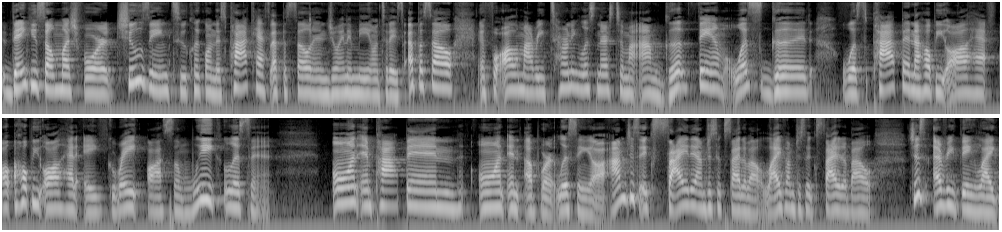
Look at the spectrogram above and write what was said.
thank you so much for choosing to click on this podcast episode and joining me on today's episode. And for all of my returning listeners to my I'm Good fam, what's good? What's popping? I hope you all had I hope you all had a great, awesome week. Listen on and popping, on and upward. Listen, y'all, I'm just excited. I'm just excited about life. I'm just excited about just everything. Like,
